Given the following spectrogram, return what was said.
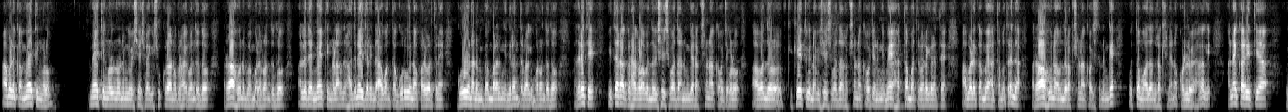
ಆ ಬಳಿಕ ಮೇ ತಿಂಗಳು ಮೇ ತಿಂಗಳು ನಿಮಗೆ ವಿಶೇಷವಾಗಿ ಶುಕ್ರ ಅನುಗ್ರಹ ಇರುವಂಥದ್ದು, ರಾಹುವಿನ ಬೆಂಬಲ ಇರುವಂಥದ್ದು, ಅಲ್ಲದೆ ಮೇ ತಿಂಗಳ ಅಂದರೆ ಹದಿನೈದರಿಂದ ಆಗುವಂಥ ಗುರುವಿನ ಪರಿವರ್ತನೆ, ಗುರುವಿನ ಬೆಂಬಲ ನಿಮಗೆ ನಿರಂತರವಾಗಿ ಬರುವಂಥದ್ದು. ಅದೇ ರೀತಿ ಇತರ ಗ್ರಹಗಳ ಒಂದು ವಿಶೇಷವಾದ ನಿಮಗೆ ರಕ್ಷಣಾ ಕವಚಗಳು, ಆ ಒಂದು ಕೇತುವಿನ ವಿಶೇಷವಾದ ರಕ್ಷಣಾ ಕವಚ ನಿಮಗೆ ಮೇ ಹತ್ತೊಂಬತ್ತರವರೆಗೆ ಇರುತ್ತೆ. ಆ ಬಳಿಕ ಮೇ ಹತ್ತೊಂಬತ್ತರಿಂದ ರಾಹುವಿನ ಒಂದು ರಕ್ಷಣಾ ಕವಚ ನಿಮಗೆ ಉತ್ತಮವಾದ ಒಂದು ರಕ್ಷಣೆಯನ್ನು ಕೊಡಲಿವೆ. ಹಾಗಾಗಿ ಅನೇಕ ರೀತಿಯ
